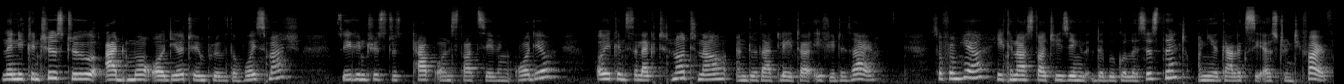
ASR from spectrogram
And then you can choose to add more audio to improve the voice match. So you can choose to tap on start saving audio or you can select not now and do that later if you desire. So from here, you can now start using the Google Assistant on your Galaxy S25.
